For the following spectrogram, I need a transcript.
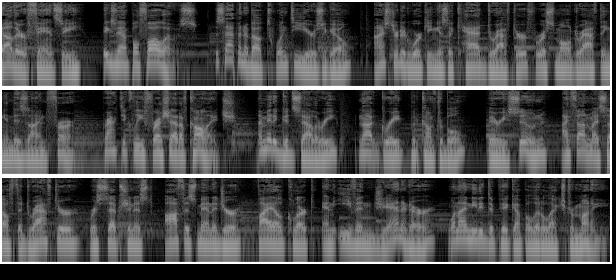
other fancy. Example follows. This happened about 20 years ago. I started working as a CAD drafter for a small drafting and design firm, practically fresh out of college. I made a good salary, not great but comfortable. Very soon, I found myself the drafter, receptionist, office manager, file clerk, and even janitor when I needed to pick up a little extra money.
